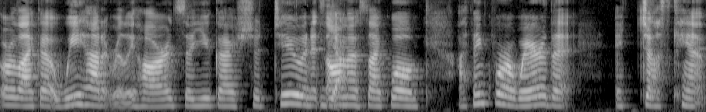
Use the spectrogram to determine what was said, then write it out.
or like a we had it really hard so you guys should too and it's Yeah. almost like well I think we're aware that it just can't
